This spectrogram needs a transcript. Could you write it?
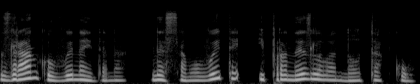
зранку винайдена, несамовита і пронизлива нота ку.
